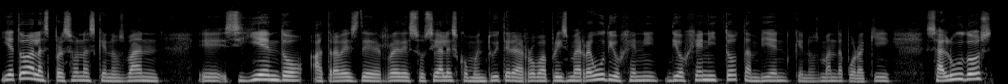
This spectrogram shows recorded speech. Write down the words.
y a todas las personas que nos van eh, siguiendo a través de redes sociales como en Twitter, arroba Prisma RU, Diogénito también, que nos manda por aquí saludos,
